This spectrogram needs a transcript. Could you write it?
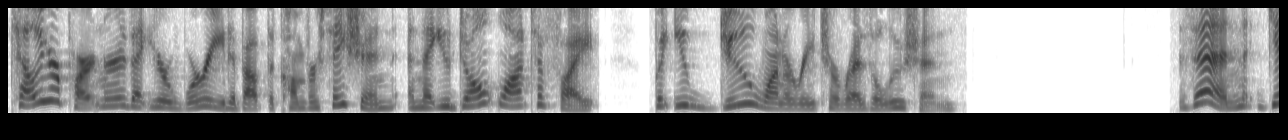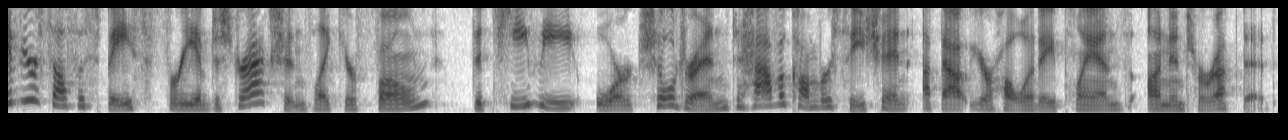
Tell your partner that you're worried about the conversation and that you don't want to fight, but you do want to reach a resolution. Then give yourself a space free of distractions like your phone, the TV, or children to have a conversation about your holiday plans uninterrupted.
